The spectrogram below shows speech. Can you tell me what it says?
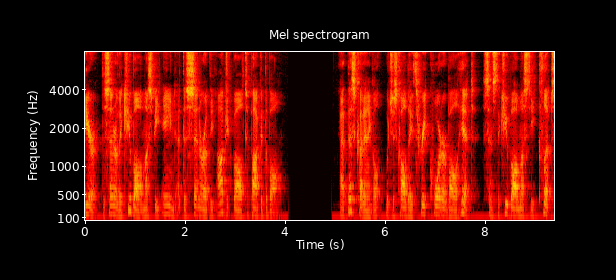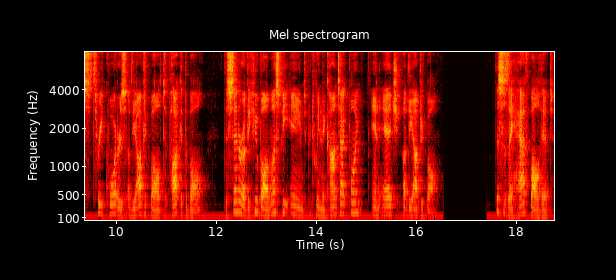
Here, the center of the cue ball must be aimed at the center of the object ball to pocket the ball. At this cut angle, which is called a three-quarter ball hit, since the cue ball must eclipse three-quarters of the object ball to pocket the ball, the center of the cue ball must be aimed between the contact point and edge of the object ball. This is a half ball hit,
